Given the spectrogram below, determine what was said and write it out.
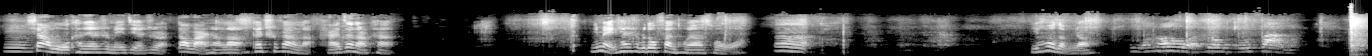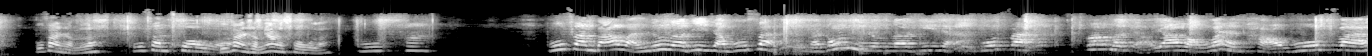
嗯。下午看电视没节制，到晚上了该吃饭了还在那儿看。你每天是不是都犯同样的错误？嗯。以后怎么着？以后我就不犯了。不犯什么了？不犯错误。不犯什么样的错误了？不犯，不犯把碗扔到地上，不犯把东西扔到地下，不犯。光着脚丫往外跑不犯。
